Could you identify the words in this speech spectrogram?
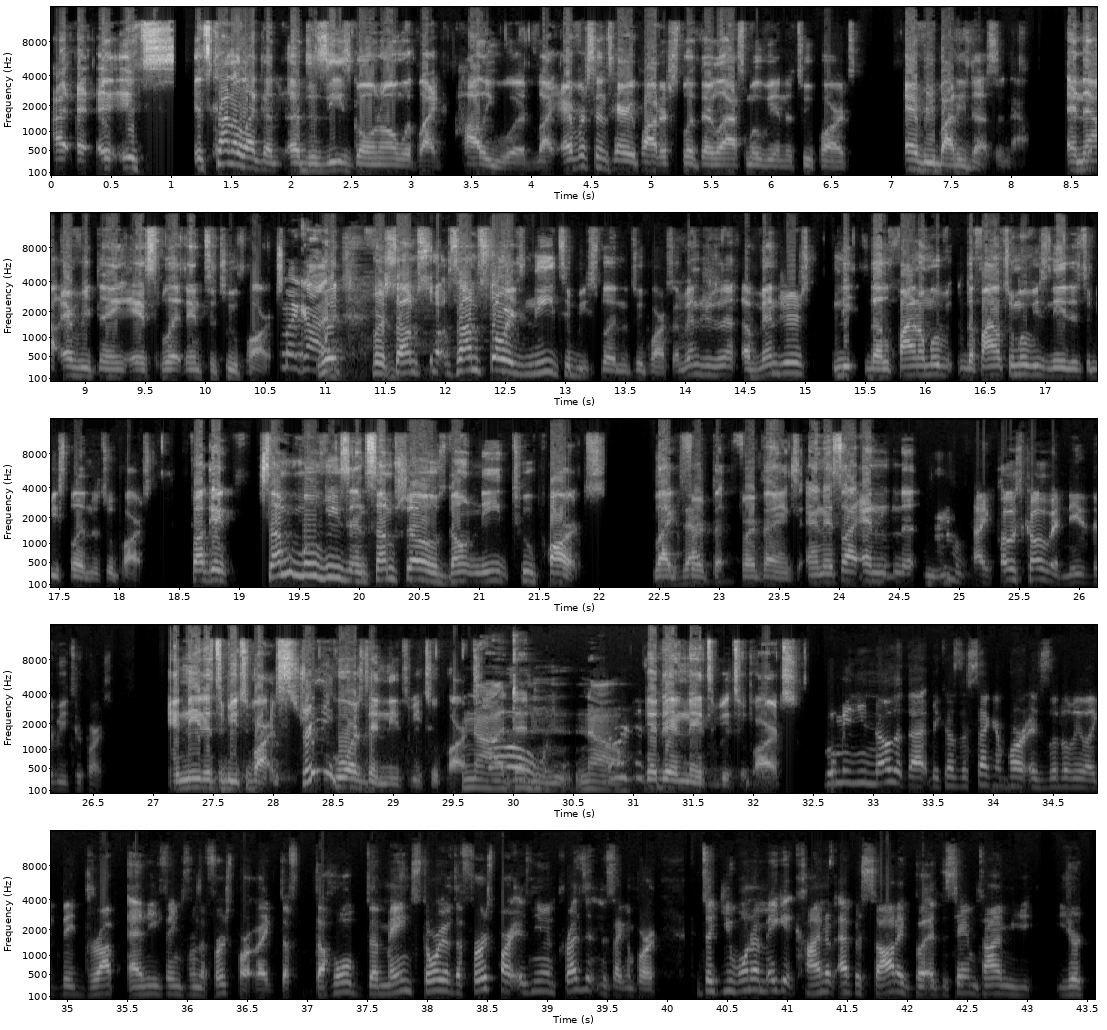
I, I, it's it's kind of like a, a disease going on with like Hollywood. Like ever since Harry Potter split their last movie into two parts, everybody does it now, and now everything is split into two parts. Oh my god. Which for some some stories need to be split into two parts. Avengers Avengers the final movie the final two movies needed to be split into two parts. Fucking some movies and some shows don't need two parts like for th- for things, and it's like and the- Like post COVID needed to be two parts. It needed to be two parts. Streaming Wars didn't need to be two parts. no, it didn't. No. It didn't need to be two parts. Well, I mean, you know that that because the second part is literally like they drop anything from the first part. Like the the whole the main story of the first part isn't even present in the second part. It's like you want to make it kind of episodic, but at the same time you, you're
